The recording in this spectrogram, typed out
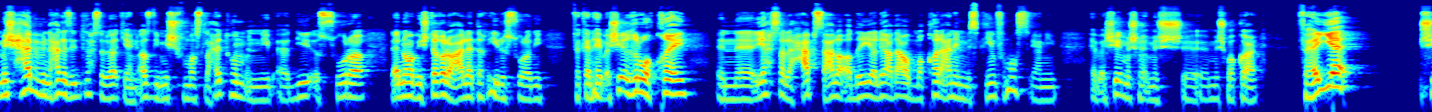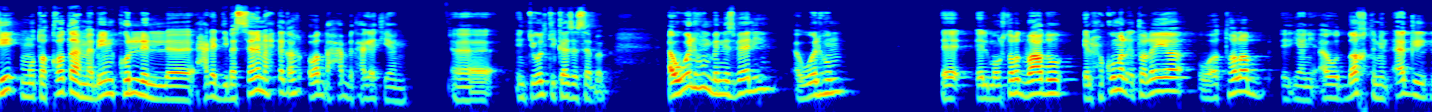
مش حابب إن حاجة زي دي تحصل دلوقتي. يعني قصدي مش في مصلحتهم إن يبقى دي الصورة لأن هم بيشتغلوا على تغيير الصورة دي. فكان هيبقى شيء غير واقعي إن يحصل حبس على قضية ليها دعوة بمقال عن المسيحيين في مصر. يعني هيبقى شيء مش مش مش واقعي. فهي شيء متقاطع ما بين كل الحاجات دي. بس أنا محتاج أوضح حبة حاجات يعني. آه انت قلتي كذا سبب. أولهم بالنسبة لي أولهم آه، المرتبط بعضه الحكومة الإيطالية وطلب يعني أو الضغط من أجل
